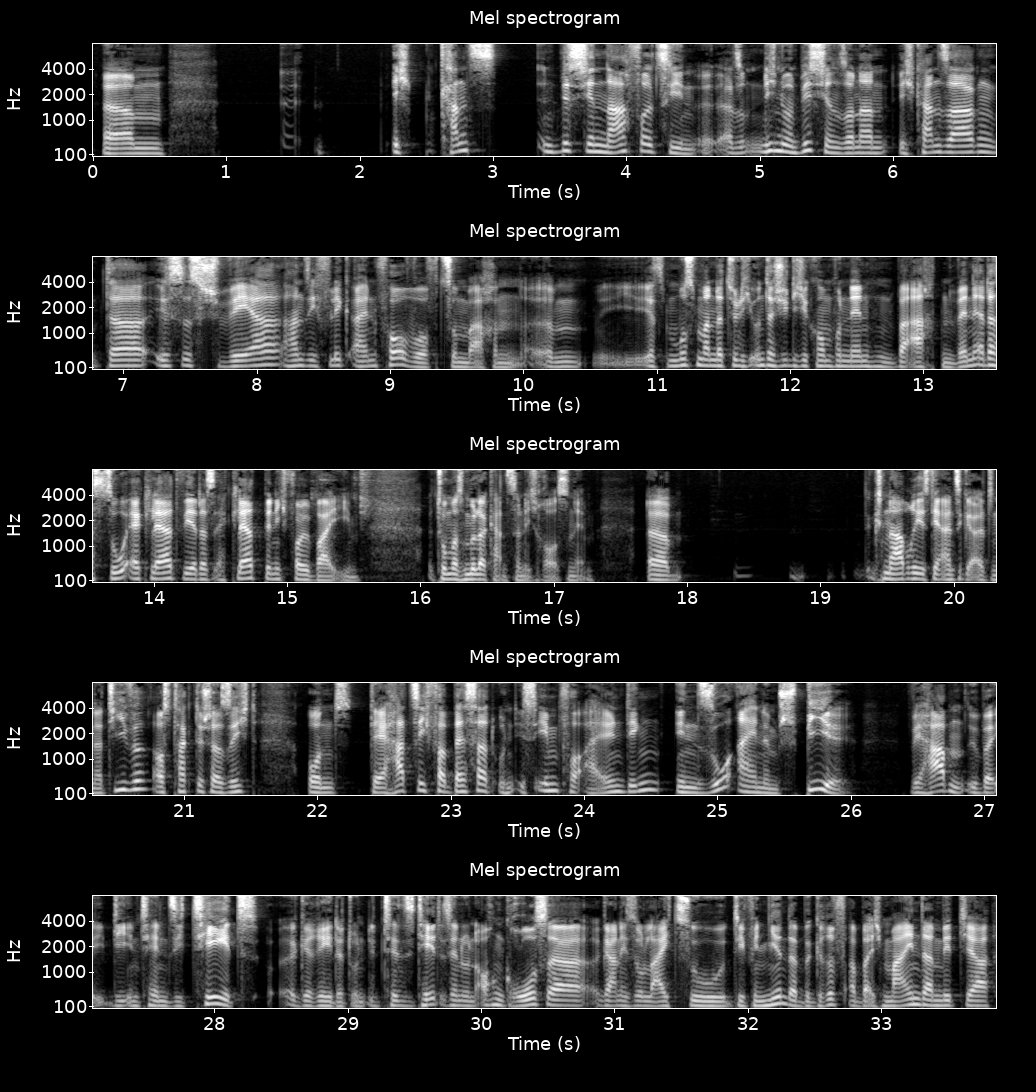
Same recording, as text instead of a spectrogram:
Ähm, ich kann's ein bisschen nachvollziehen. Also nicht nur ein bisschen, sondern ich kann sagen, da ist es schwer, Hansi Flick einen Vorwurf zu machen. Ähm, jetzt muss man natürlich unterschiedliche Komponenten beachten. Wenn er das so erklärt, wie er das erklärt, bin ich voll bei ihm. Thomas Müller kannst du nicht rausnehmen. Ähm, Gnabry ist die einzige Alternative aus taktischer Sicht und der hat sich verbessert und ist eben vor allen Dingen in so einem Spiel, wir haben über die Intensität äh, geredet und Intensität ist ja nun auch ein großer, gar nicht so leicht zu definierender Begriff, aber ich meine damit ja,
